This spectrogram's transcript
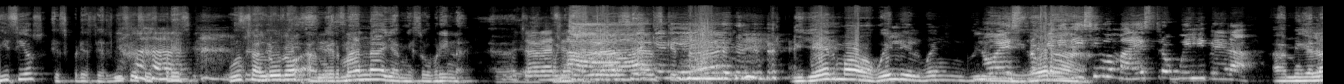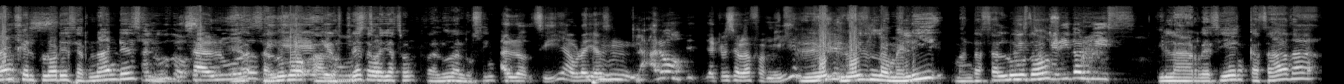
Servicios Express, Servicios Express. Un saludo a mi hermana y a mi sobrina. Ay, Muchas ay, gracias. Ah, gracias, qué ¿qué bien. Guillermo, Willy, el buen Willy Nuestro queridísimo maestro Willy Vera. a Miguel Ángel Flores Hernández. Saludos. Saludos, Eh, saludo Miguel, a los tres, ahora ya son, saludo a los cinco. A lo- sí, ahora ya, Claro. ya creció la familia. Lu- Luis Lomelí manda Nuestro saludos. querido Luis. Y la recién casada,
